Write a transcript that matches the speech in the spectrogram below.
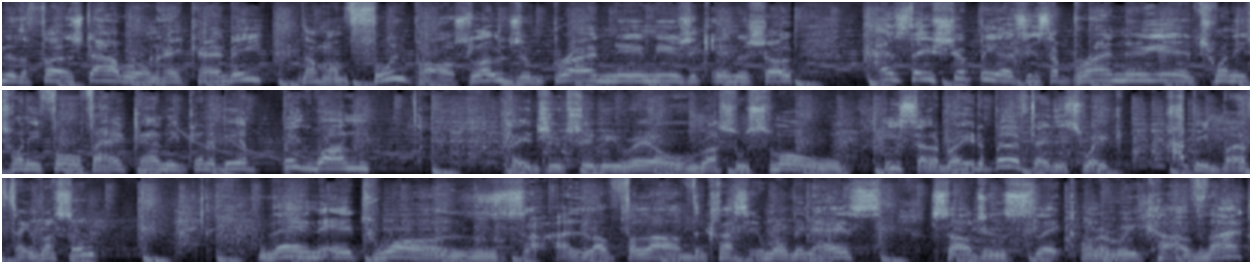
End of the first hour on Hedkandi. That one flew past. Loads of brand new music in the show, as they should be, as it's a brand new year, 2024 for Hedkandi. Going to be a big one. Played you to be real, Russell Small. He celebrated a birthday this week. Happy birthday, Russell. Then it was uh, Love for Love, the classic Robin S. Sergeant Slick on a recut of that.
